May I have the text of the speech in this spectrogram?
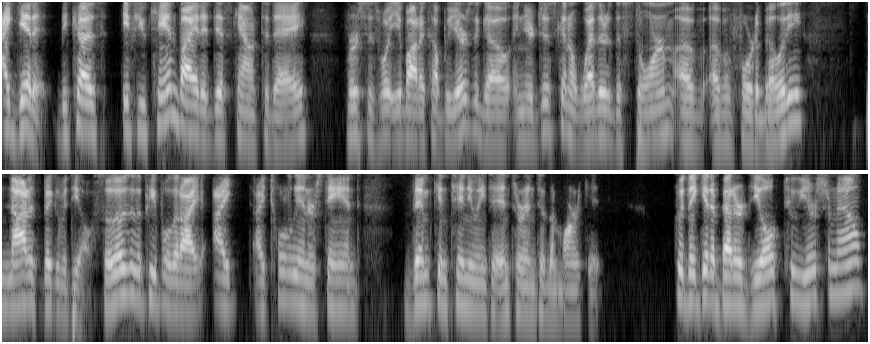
I get it because if you can buy at a discount today versus what you bought a couple years ago, and you're just going to weather the storm of, of affordability, not as big of a deal. So those are the people that I, I I totally understand them continuing to enter into the market. Could they get a better deal two years from now?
